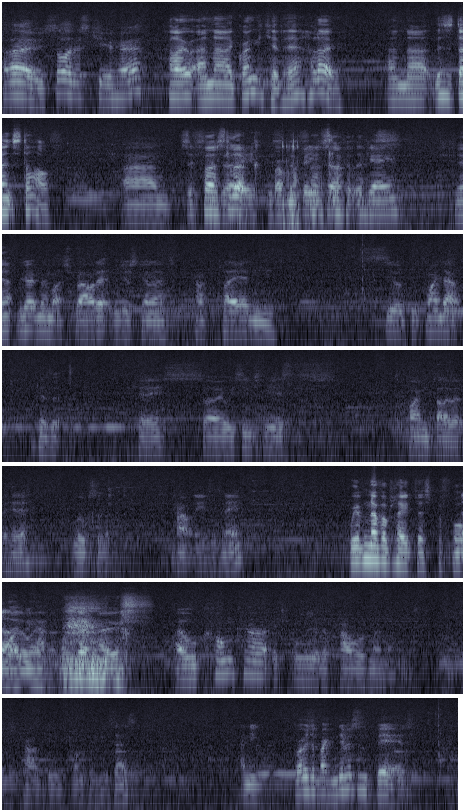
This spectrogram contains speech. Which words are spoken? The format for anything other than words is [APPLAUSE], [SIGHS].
Hello, Solidus Q here. Hello, and uh, Grangy Kid here. Hello, and uh, this is Don't Starve. And It's the first a, look. This the a first beta look at the game. Yeah, We don't know much about it. We're just gonna have to play it and see what we find out. is it? Okay, so we seem to be this fine fellow over here. Wilson, apparently is his name. We've never played this before, No, by the we way. haven't. We don't know. [LAUGHS] I will conquer it all with the power of my mind. Apparently, one thing he says. And he grows a magnificent beard.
